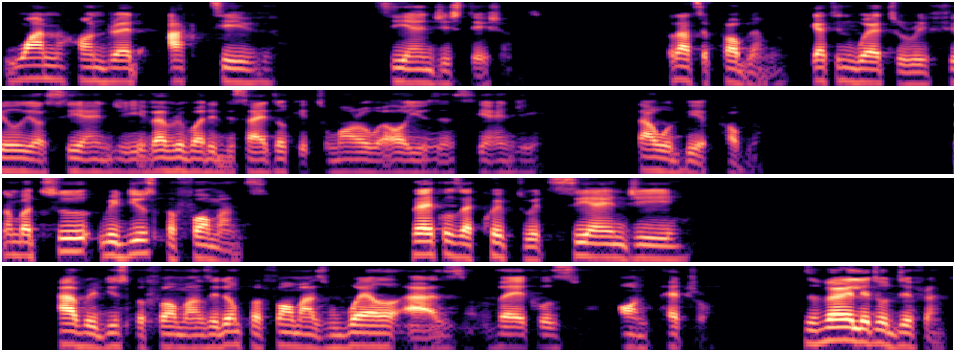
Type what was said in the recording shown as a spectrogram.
100 active CNG stations. So that's a problem. Getting where to refill your CNG. If everybody decides, okay, tomorrow we're all using CNG, that would be a problem. Number two, reduce performance. Vehicles equipped with CNG have reduced performance. They don't perform as well as vehicles on petrol. A very little difference.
